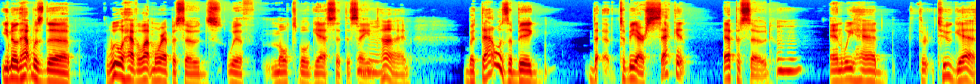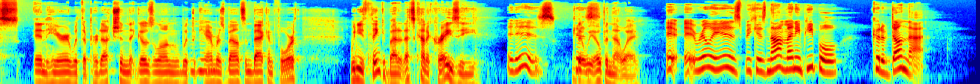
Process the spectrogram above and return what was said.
You know, that was the. We will have a lot more episodes with multiple guests at the same mm-hmm. time, but that was a big. th- To be our second episode, mm-hmm. and we had th- two guests in here with the production that goes along with the cameras bouncing back and forth. When you think about it, that's kind of crazy It is. that we open that way. It it really is because not many people could have done that.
